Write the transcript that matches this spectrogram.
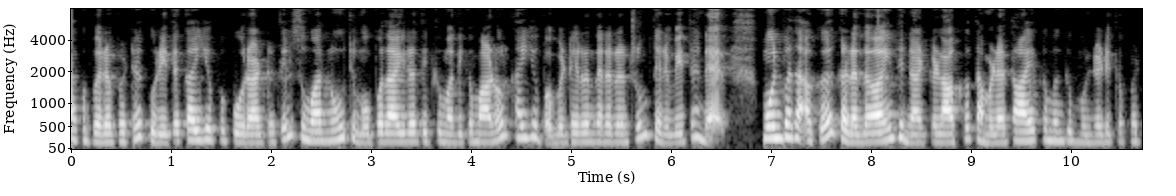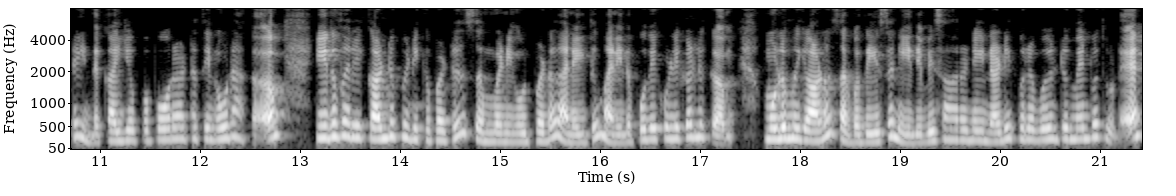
எழுமாறாக பெறப்பட்ட குறித்த கையொப்ப போராட்டத்தில் சுமார் நூற்று முப்பதாயிரத்திற்கும் அதிகமானோர் கையொப்பமிட்டிருந்தனர் என்றும் தெரிவித்தனர். முன்பதாக கடந்த ஐந்து நாட்களாக தமிழர் தாயகமெங்கு முன்னெடுக்கப்பட்ட இந்த கையொப்ப போராட்டத்தின் ஊடாக இதுவரை கண்டுபிடிக்கப்பட்டு செம்மணி உட்பட அனைத்து மனித புதைக்குழிகளுக்கு முழுமையான சர்வதேச நீதி விசாரணை நடைபெற வேண்டும் என்பதுடன்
